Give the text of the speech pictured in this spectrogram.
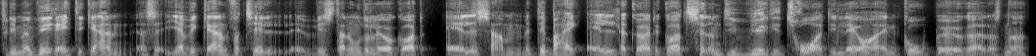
Fordi man vil rigtig gerne, altså jeg vil gerne fortælle, øh, hvis der er nogen, der laver godt alle sammen, men det er bare ikke alle, der gør det godt, selvom de virkelig tror, at de laver en god burger eller sådan noget,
